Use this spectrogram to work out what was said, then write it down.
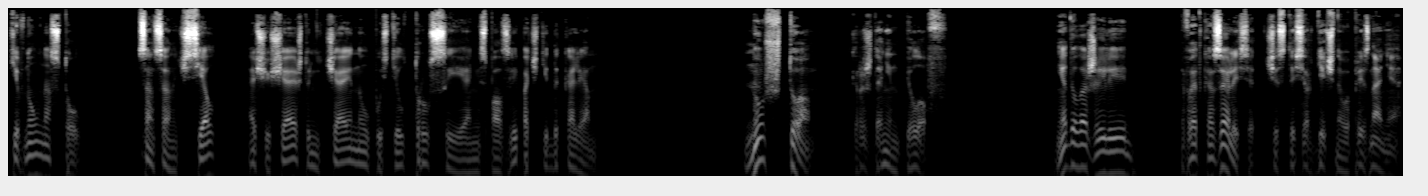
кивнул на стол. Сансаныч сел, ощущая, что нечаянно упустил трусы, и они сползли почти до колен. «Ну что, гражданин Белов?» «Мне доложили, вы отказались от чистосердечного признания».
